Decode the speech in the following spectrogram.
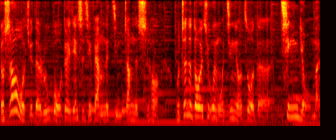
有时候我觉得，如果我对一件事情非常的紧张的时候，我真的都会去问我金牛座的亲友们。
